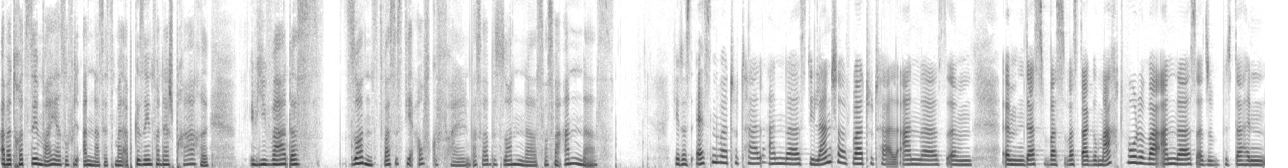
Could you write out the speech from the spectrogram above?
Aber trotzdem war ja so viel anders, jetzt mal abgesehen von der Sprache. Wie war das sonst? Was ist dir aufgefallen? Was war besonders? Was war anders? Ja, das Essen war total anders, die Landschaft war total anders, ähm, ähm, das, was, was da gemacht wurde, war anders. Also bis dahin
